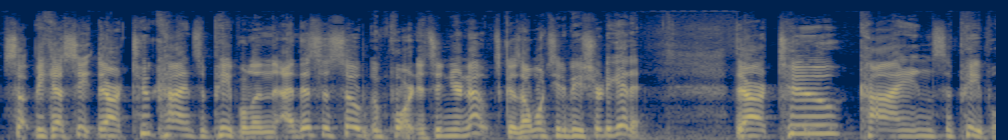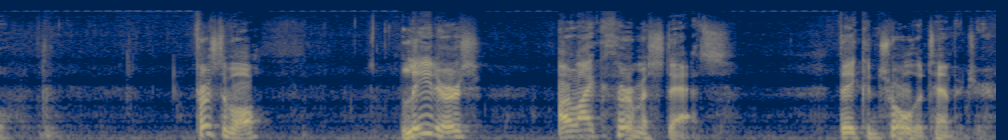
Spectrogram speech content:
So, because see, there are two kinds of people, and, and this is so important. It's in your notes because I want you to be sure to get it. There are two kinds of people. First of all, leaders are like thermostats, they control the temperature.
